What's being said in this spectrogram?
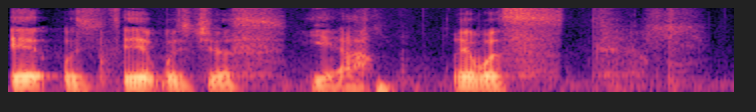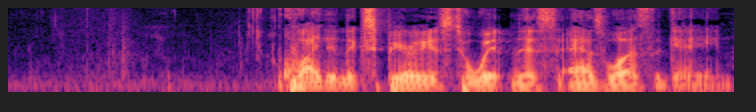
It was it was just yeah, it was quite an experience to witness, as was the game.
